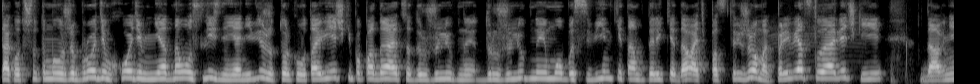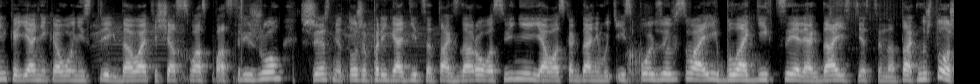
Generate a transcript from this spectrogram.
Так, вот что-то мы уже бродим, ходим, ни одного слизня я не вижу, только вот овечки попадаются, дружелюбные, дружелюбные мобы, свинки там вдалеке. Давайте подстрижем их. Приветствую, овечки. Давненько я никого не стриг. Давайте сейчас с вас подстрижем. Шерсть мне тоже пригодится. Так, здорово, свиньи. Я вас когда-нибудь использую в своих благих целях, да, естественно. Так, ну что ж,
